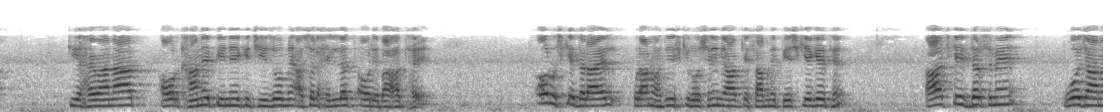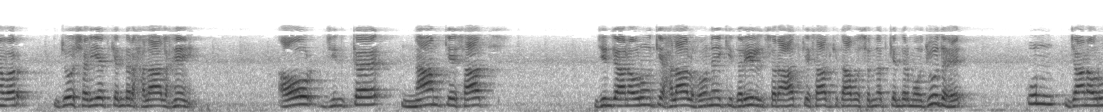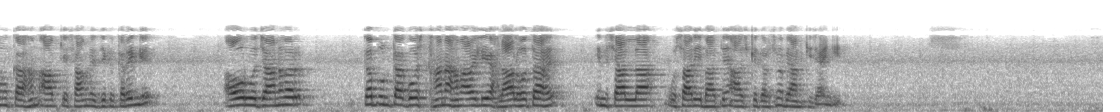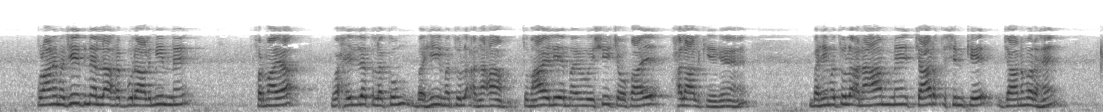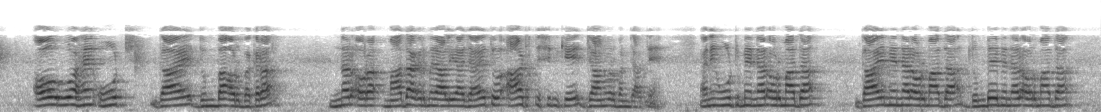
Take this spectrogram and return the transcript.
کہ حیوانات اور کھانے پینے کی چیزوں میں اصل حلت اور عباہت ہے۔ اور اس کے دلائل قرآن و حدیث کی روشنی میں آپ کے سامنے پیش کیے گئے تھے۔ آج کے اس درس میں وہ جانور جو شریعت کے اندر حلال ہیں اور جن کے نام کے ساتھ جن جانوروں کے حلال ہونے کی دلیل سراحت کے ساتھ کتاب و سنت کے اندر موجود ہے، ان جانوروں کا ہم آپ کے سامنے ذکر کریں گے۔ اور وہ جانور کب ان کا گوشت کھانا ہمارے لیے حلال ہوتا ہے، انشاءاللہ وہ ساری باتیں آج کے درس میں بیان کی جائیں گی۔ قرآن مجید میں اللہ رب العالمین نے فرمایا، وحلت لکم بہیمت الانعام تمہارے لیے مویشی چوپائے حلال کیے گئے ہیں۔ بہیمت الانعام میں چار قسم کے جانور ہیں۔ اور وہ ہیں اونٹ، گائے، دمبا اور بکرا۔ نر اور مادہ اگر ملا لیا جائے تو آٹھ قسم کے جانور بن جاتے ہیں۔ یعنی اونٹ میں نر اور مادہ، گائے میں نر اور مادہ، دمبے میں نر اور مادہ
